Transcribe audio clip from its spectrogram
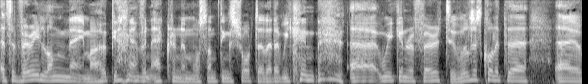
it's a very long name. I hope you have an acronym or something shorter that we can uh, we can refer to. We'll just call it the uh,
